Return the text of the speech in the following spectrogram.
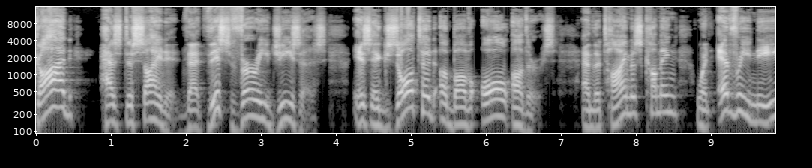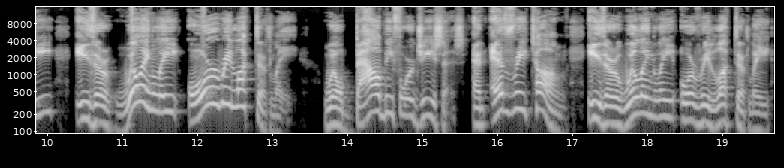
God has decided that this very Jesus is exalted above all others. And the time is coming when every knee, either willingly or reluctantly, will bow before Jesus, and every tongue, either willingly or reluctantly,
